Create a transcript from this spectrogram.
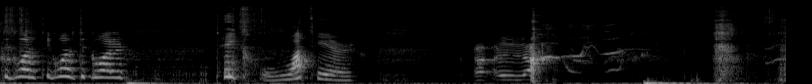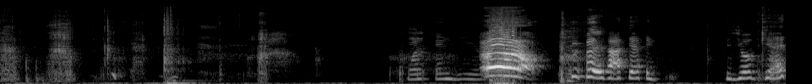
Take water. Take water. Take water. Take water. One Indian. ah! you okay?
